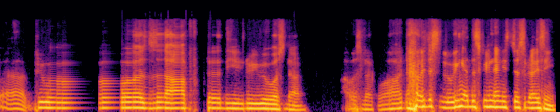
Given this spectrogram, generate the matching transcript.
a few hours after the review was done. I was like, what? I was just looking at the screen and it's just rising.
